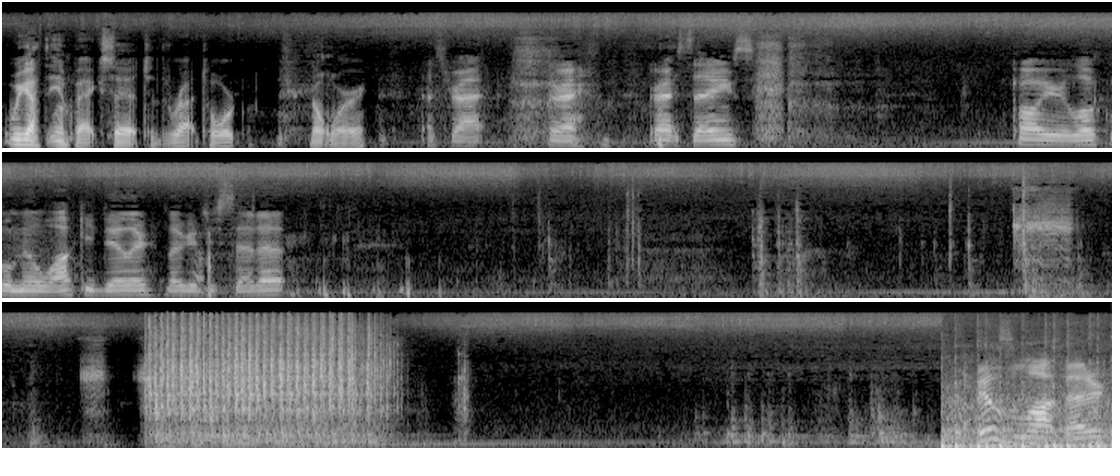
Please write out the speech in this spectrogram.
We got the impact set to the right torque. Don't worry. That's right. The right, the right settings. Call your local Milwaukee dealer. They'll get you set up. It feels a lot better. It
